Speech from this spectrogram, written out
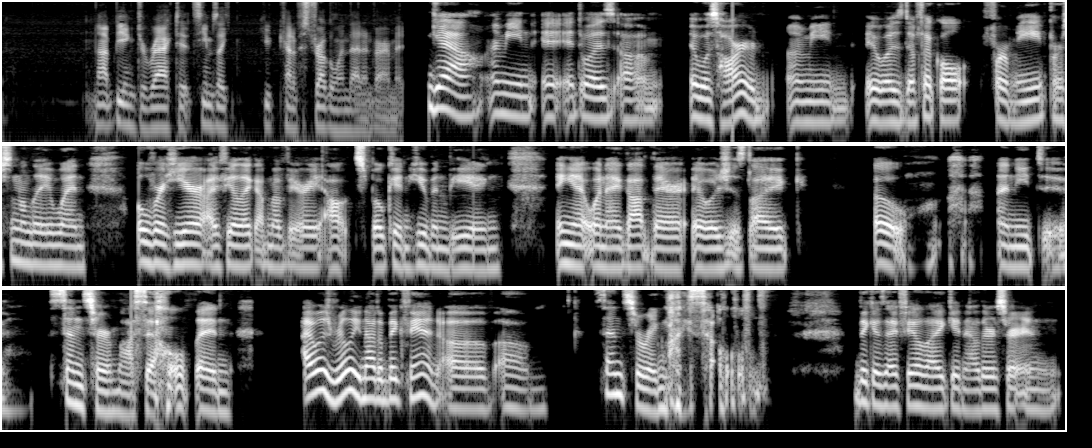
not being direct. It seems like you kind of struggle in that environment. Yeah, I mean, it, it was um, it was hard. I mean, it was difficult for me personally when over here I feel like I'm a very outspoken human being. And yet when I got there, it was just like, oh, I need to censor myself. And I was really not a big fan of um, censoring myself because I feel like, you know, there are certain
